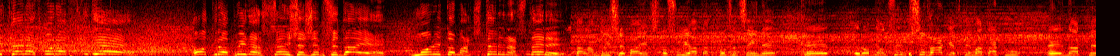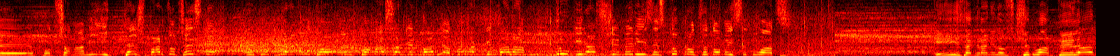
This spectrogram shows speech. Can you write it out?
i teraz Morawski nie! Odrobina szczęścia się przydaje. Moryto ma 4 na 4. Talan Dujszebajew stosuje atak pozycyjny, e, robiąc przewagę w tym ataku e, nad e, Płotrzanami i też bardzo częste e, dogranie do e, Tomasza Gębalia. Tomasz Gębala drugi raz się myli ze stuprocentowej sytuacji. I zagranie do skrzydła Dylan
